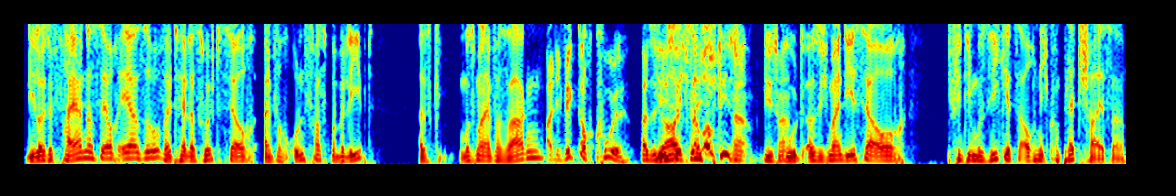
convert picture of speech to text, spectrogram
die Leute feiern das ja auch eher so, weil Taylor Swift ist ja auch einfach unfassbar beliebt. Also muss man einfach sagen. Aber die wirkt auch cool. Also die ja, ist ich glaube auch, die ist, ja. die ist Ja. gut. Also ich meine, die ist ja auch, ich finde die Musik jetzt auch nicht komplett scheiße.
